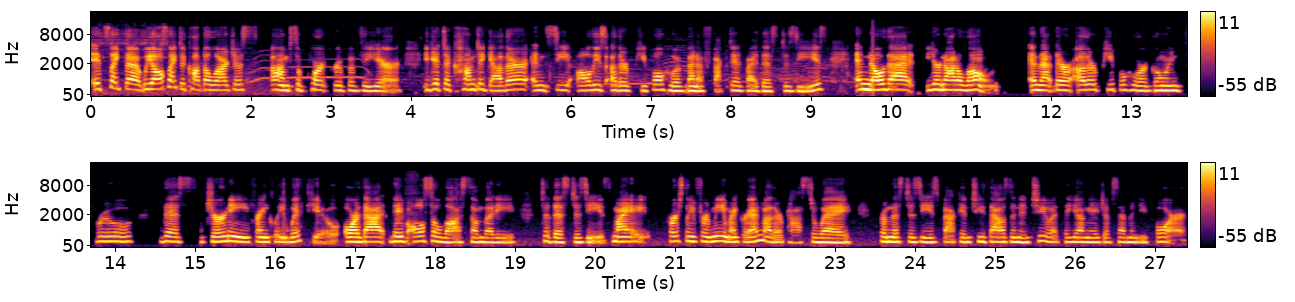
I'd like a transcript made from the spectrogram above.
it's like the we also like to call it the largest um, support group of the year. You get to come together and see all these other people who have been affected by this disease, and know that you're not alone and that there are other people who are going through this journey, frankly, with you, or that they've also lost somebody to this disease. My personally, for me, my grandmother passed away from this disease back in 2002 at the young age of 74.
